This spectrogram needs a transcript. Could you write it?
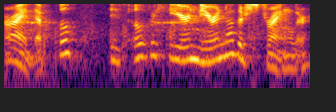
Alright, that book is over here near another strangler.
